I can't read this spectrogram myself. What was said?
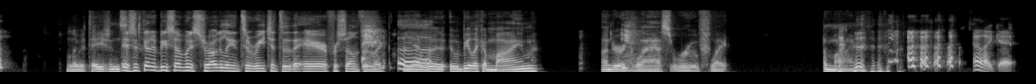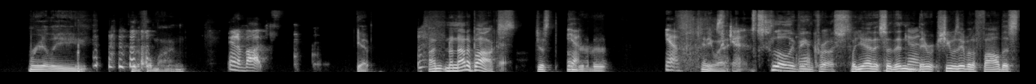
limitations? It's just going to be someone struggling to reach into the air for something like, yeah, uh, it would, it would be like a mime under a glass roof, like a mime, I like it. really pitiful mime. In a box. Yep. Uh, no, not a box, just Yeah. under Yeah. Anyway, Slowly being Yeah. crushed. but yeah, that- so then Good. they were, she was able to file this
